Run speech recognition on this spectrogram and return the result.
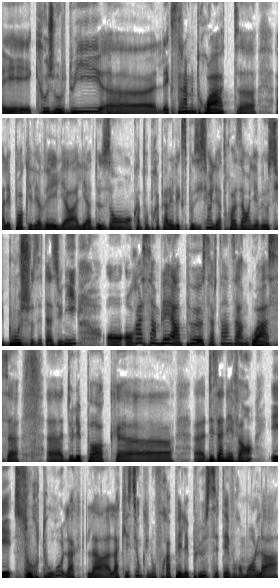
et qu'aujourd'hui, euh, l'extrême droite, euh, à l'époque, il y avait, il y, a, deux ans, quand on préparait l'exposition, il y a trois ans, il y avait aussi Bush aux États-Unis, on, rassemblait un peu certaines angoisses euh, de l'époque des années 20 et surtout, la, question qui nous frappait le plus, c'était vraiment la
